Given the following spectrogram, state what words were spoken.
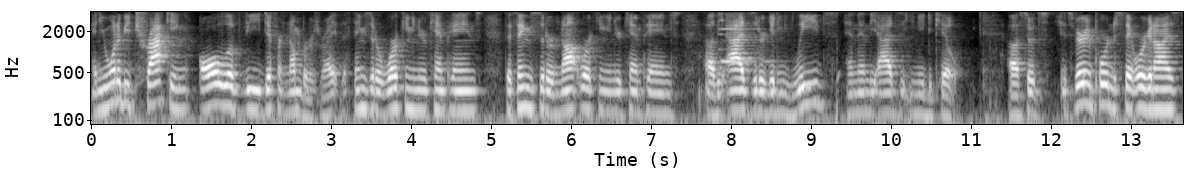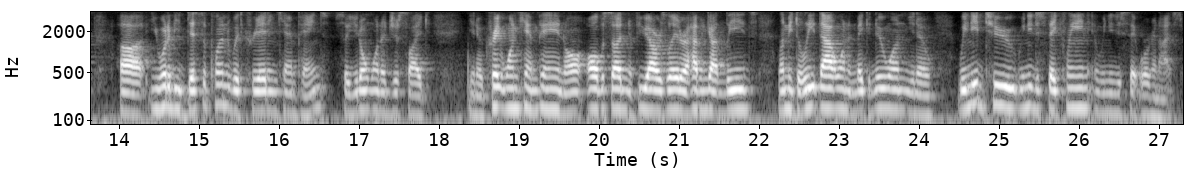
And you want to be tracking all of the different numbers, right? The things that are working in your campaigns, the things that are not working in your campaigns, uh, the ads that are getting you leads, and then the ads that you need to kill. Uh, so it's it's very important to stay organized. Uh, you want to be disciplined with creating campaigns. So you don't want to just like, you know, create one campaign all, all of a sudden a few hours later I haven't gotten leads. Let me delete that one and make a new one. You know, we need to we need to stay clean and we need to stay organized.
